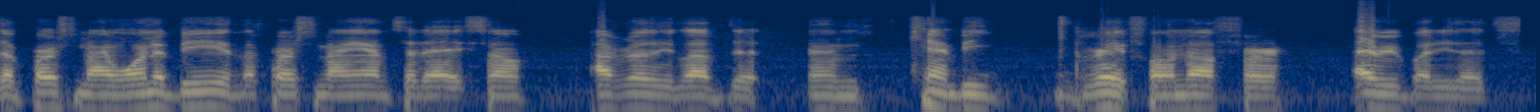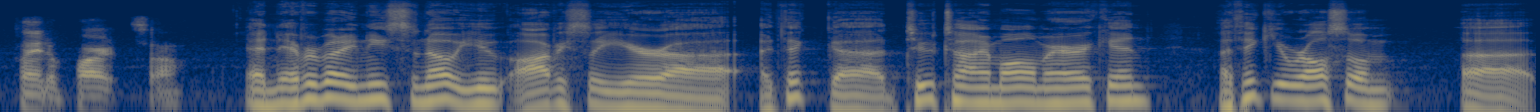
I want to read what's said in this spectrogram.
the person I want to be and the person I am today. So I really loved it and can't be grateful enough for everybody that's played a part. So And everybody needs to know you. Obviously, you're, uh, I think, uh, two-time All-American. I think you were also, uh, ju-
